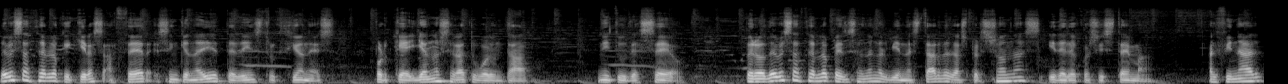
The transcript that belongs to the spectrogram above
Debes hacer lo que quieras hacer sin que nadie te dé instrucciones, porque ya no será tu voluntad, ni tu deseo, pero debes hacerlo pensando en el bienestar de las personas y del ecosistema. Al final,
